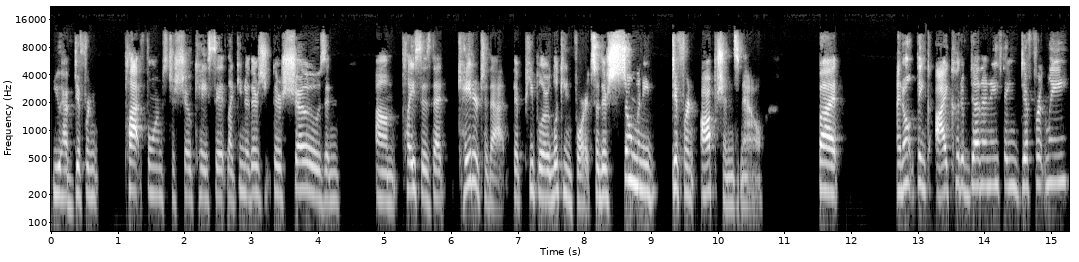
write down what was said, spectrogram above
you have different platforms to showcase it like you know there's there's shows and um, places that cater to that that people are looking for it so there's so many different options now but I don't think I could have done anything differently.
